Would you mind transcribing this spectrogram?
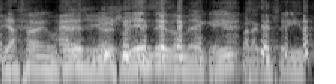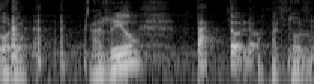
ya saben ustedes, señores oyentes, dónde hay que ir para conseguir oro. Al río Pactolo. Pactolo.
